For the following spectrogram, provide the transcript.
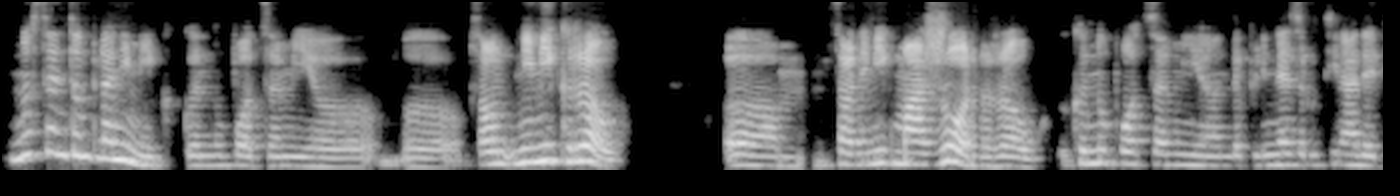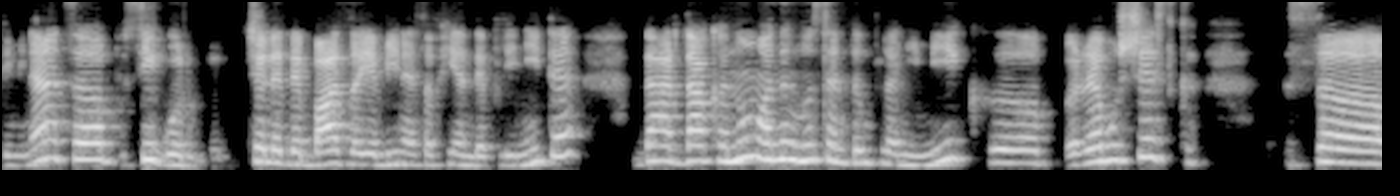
nu se întâmplă nimic când nu pot să-mi, uh, uh, sau nimic rău, um, sau nimic major rău, când nu pot să-mi îndeplinez rutina de dimineață. Sigur, cele de bază e bine să fie îndeplinite, dar dacă nu mănânc, nu se întâmplă nimic, uh, reușesc să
